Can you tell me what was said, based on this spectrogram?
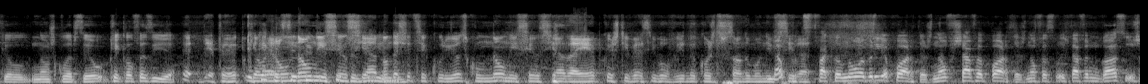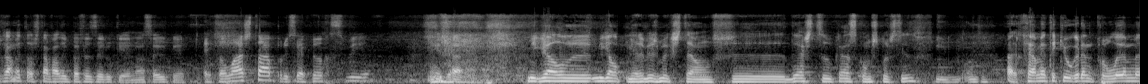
que ele não esclareceu. O que é que ele fazia? É, até porque ele é era um não licenciado. Não deixa de ser curioso que um não licenciado à época estivesse envolvido na construção de uma universidade. Não, porque, de facto ele não abria portas, não fechava portas, não facilitava negócios. Realmente ele estava ali para fazer o quê? não sei o quê. Então lá está, por isso é que não recebia. Exato. Miguel, Miguel Pinheiro, a mesma questão. Deste o caso como esclarecido ontem? Ah, realmente aqui o grande problema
